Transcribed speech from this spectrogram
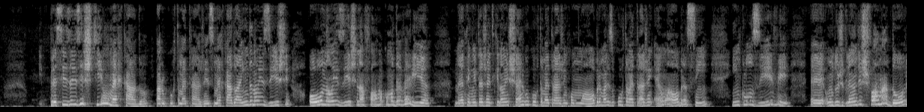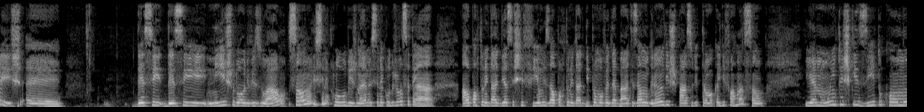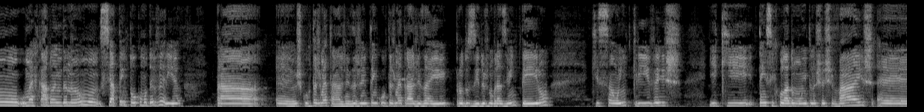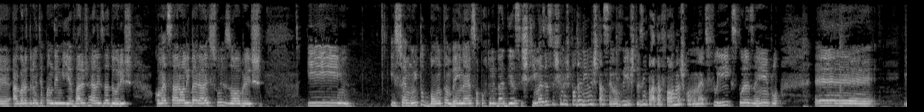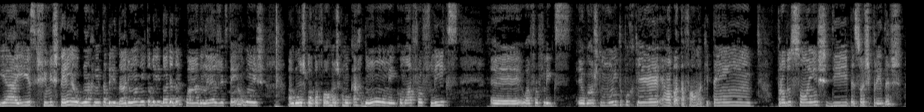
precisa existir um mercado para o curta-metragem. Esse mercado ainda não existe ou não existe na forma como deveria. Né? Tem muita gente que não enxerga o curta-metragem como uma obra, mas o curta-metragem é uma obra sim. Inclusive, é, um dos grandes formadores é, desse, desse nicho do audiovisual são os cineclubes. Né? Nos cineclubes você tem a, a oportunidade de assistir filmes, a oportunidade de promover debates, é um grande espaço de troca e de formação. E é muito esquisito como o mercado ainda não se atentou como deveria para é, os curtas-metragens. A gente tem curtas-metragens aí produzidos no Brasil inteiro que são incríveis e que têm circulado muito nos festivais. É, agora, durante a pandemia, vários realizadores começaram a liberar as suas obras e isso é muito bom também, né? Essa oportunidade de assistir, mas esses filmes poderiam estar sendo vistos em plataformas como Netflix, por exemplo. É... E aí esses filmes terem alguma rentabilidade, uma rentabilidade adequada, né? A gente tem alguns, algumas plataformas como Cardome, como Afroflix. É... O Afroflix eu gosto muito porque é uma plataforma que tem produções de pessoas pretas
